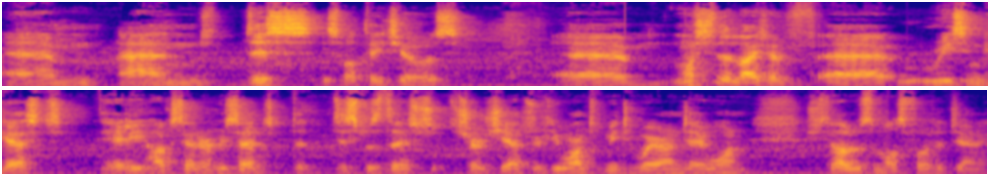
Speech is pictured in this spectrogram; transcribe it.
Um, and this is what they chose. Um, much to the light of uh, recent guest Haley Hochstetler, who said that this was the shirt she absolutely wanted me to wear on day one. She thought it was the most photogenic.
